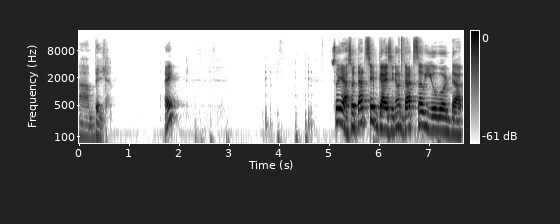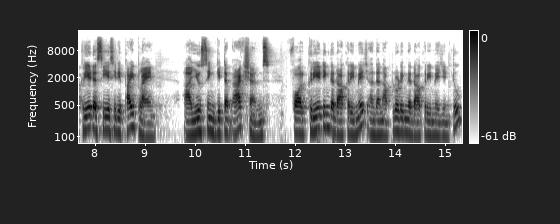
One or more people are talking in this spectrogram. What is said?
uh, built right so yeah so that's it guys you know that's how you would uh, create a CI/CD pipeline uh, using github actions for creating the docker image and then uploading the docker image into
